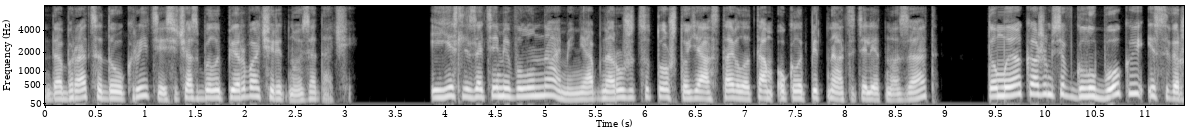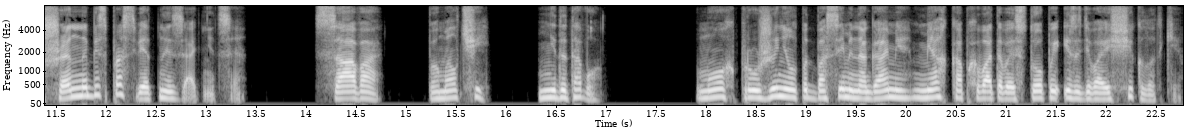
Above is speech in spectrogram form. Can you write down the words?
Добраться до укрытия сейчас было первоочередной задачей. и если за теми валунами не обнаружится то, что я оставила там около 15 лет назад, то мы окажемся в глубокой и совершенно беспросветной заднице. Сава, помолчи, не до того. Мох пружинил под босыми ногами, мягко обхватывая стопы и задевая щиколотки.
